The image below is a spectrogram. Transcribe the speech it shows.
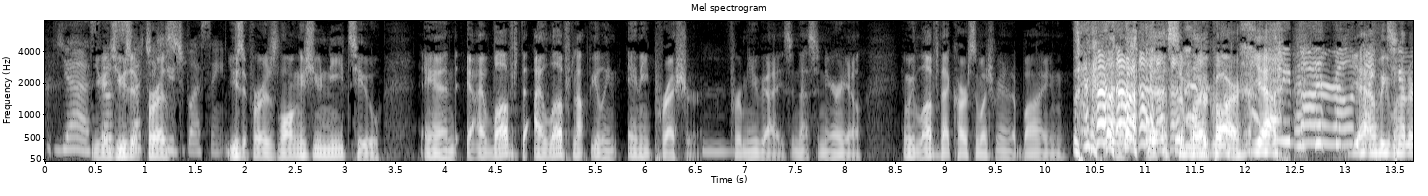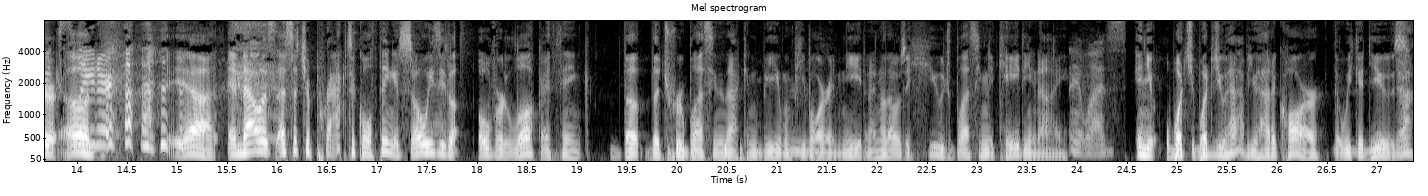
Yes, You guys use it for as blessing. use it for as long as you need to. And I loved that. I loved not feeling any pressure Mm. from you guys in that scenario. And we loved that car so much we ended up buying a, a similar car. Yeah, we bought our own. Yeah, like, we bought our own. Later. yeah. And that was that's such a practical thing. It's so easy to overlook. I think the the true blessing that that can be when people are in need. And I know that was a huge blessing to Katie and I. it was. And you, what you, what did you have? You had a car that we could use Yeah.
